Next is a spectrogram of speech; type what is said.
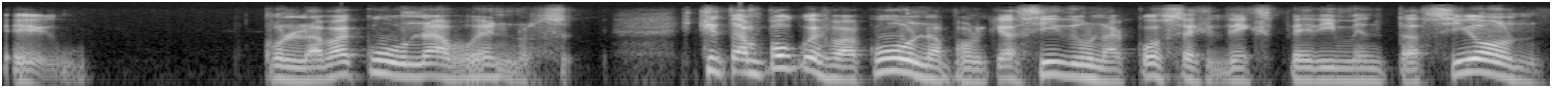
eh, con la vacuna, bueno, que tampoco es vacuna, porque ha sido una cosa de experimentación.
